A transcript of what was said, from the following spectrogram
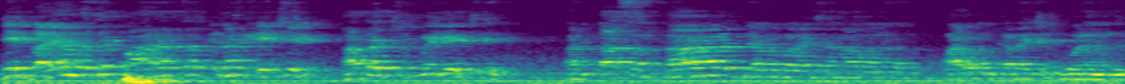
हे गळ्यामध्ये पाराचा बिना घ्यायचे हातात चिपे घ्यायचे आणि तासन तास ज्ञानोबराच्या नावानं आळवण करायचे डोळ्यामध्ये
